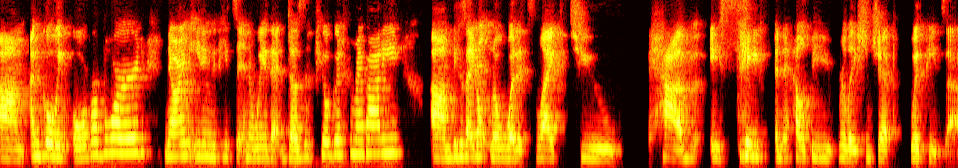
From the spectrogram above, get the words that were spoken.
Um, I'm going overboard. Now I'm eating the pizza in a way that doesn't feel good for my body um, because I don't know what it's like to have a safe and healthy relationship with pizza,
